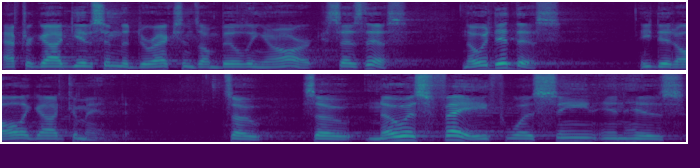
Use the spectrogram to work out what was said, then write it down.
After God gives him the directions on building an ark, says this: Noah did this. He did all that God commanded him. So, so Noah's faith was seen in his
